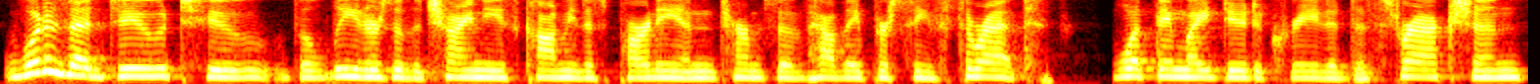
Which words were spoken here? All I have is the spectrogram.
What does that do to the leaders of the Chinese Communist Party in terms of how they perceive threat, what they might do to create a distraction?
